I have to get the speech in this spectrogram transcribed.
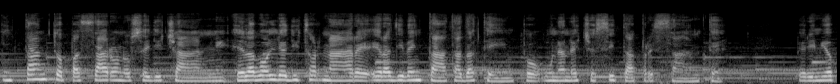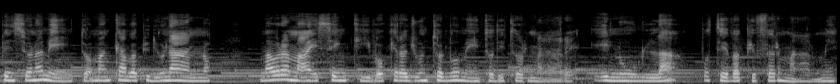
Intanto passarono 16 anni e la voglia di tornare era diventata da tempo una necessità pressante. Per il mio pensionamento mancava più di un anno, ma oramai sentivo che era giunto il momento di tornare e nulla poteva più fermarmi.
